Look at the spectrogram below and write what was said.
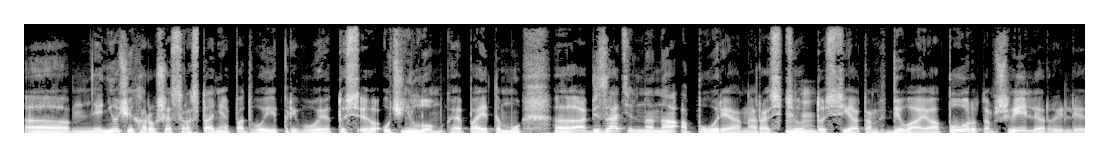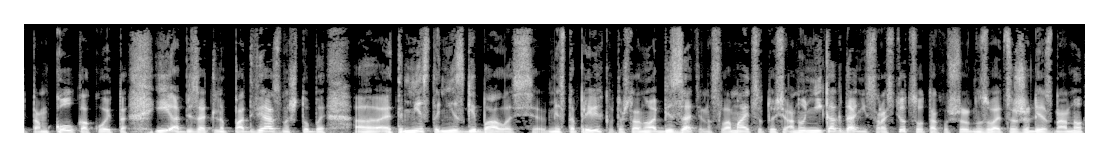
э, не очень хорошее срастание подвоя и привоя, то есть э, очень ломкое, поэтому э, обязательно на опоре она растет. Угу. То есть я там вбиваю опору, там швеллер или там кол какой-то, и обязательно подвязано, чтобы это место не сгибалось, место прививки, потому что оно обязательно сломается, то есть оно никогда не срастется, вот так вот, что называется, железно. Оно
